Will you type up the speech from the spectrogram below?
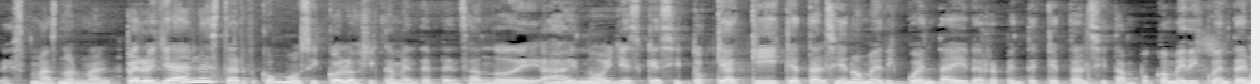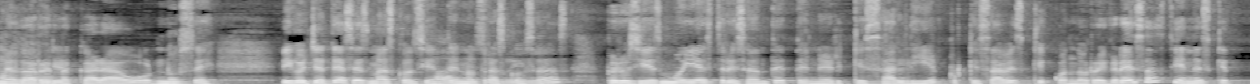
es más normal. Pero ya el estar como psicológicamente pensando de, ay no, y es que si toqué aquí, ¿qué tal si no me di cuenta? Y de repente, ¿qué tal si tampoco me di cuenta y me agarré la cara? O no sé. Digo, ya te haces más consciente Ay, en otras horrible. cosas, pero sí es muy estresante tener que salir porque sabes que cuando regresas tienes que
